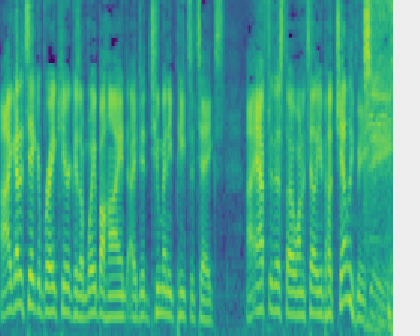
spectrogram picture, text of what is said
I got to take a break here because I'm way behind. I did too many pizza takes. Uh, after this, though, I want to tell you about jelly beans. You're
